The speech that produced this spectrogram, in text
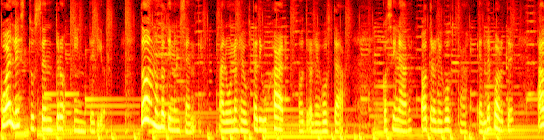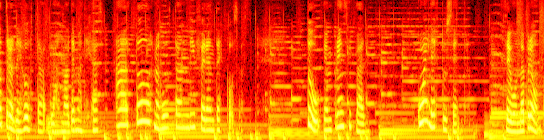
cuál es tu centro interior. Todo el mundo tiene un centro. A algunos les gusta dibujar, a otros les gusta cocinar, a otros les gusta el deporte, a otros les gusta las matemáticas, a todos nos gustan diferentes cosas. Tú, en principal, ¿cuál es tu centro? Segunda pregunta.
